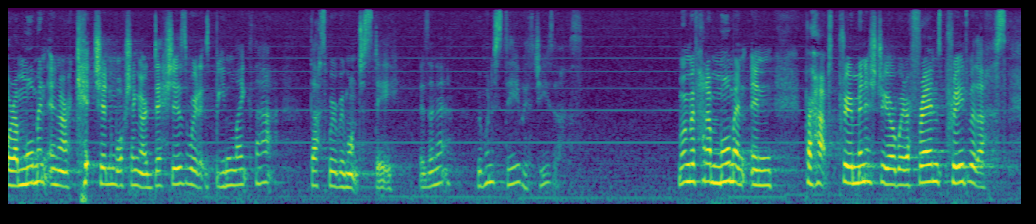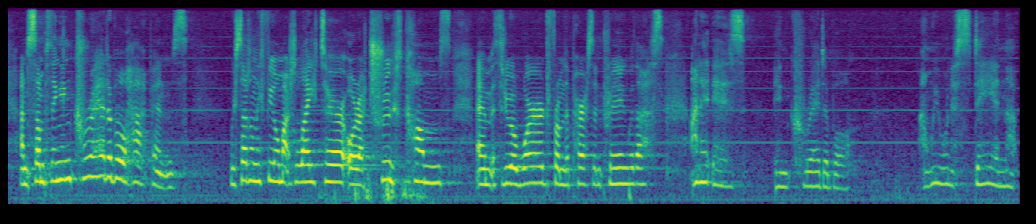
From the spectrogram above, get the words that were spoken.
or a moment in our kitchen washing our dishes where it's been like that, that's where we want to stay, isn't it? We want to stay with Jesus. When we've had a moment in perhaps prayer ministry or where a friend's prayed with us and something incredible happens. We suddenly feel much lighter, or a truth comes um, through a word from the person praying with us, and it is incredible. And we want to stay in that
